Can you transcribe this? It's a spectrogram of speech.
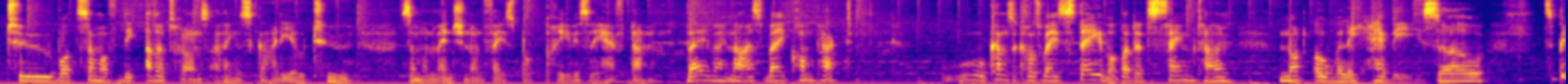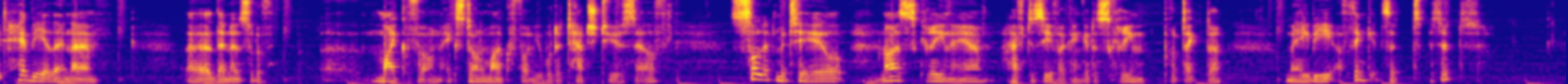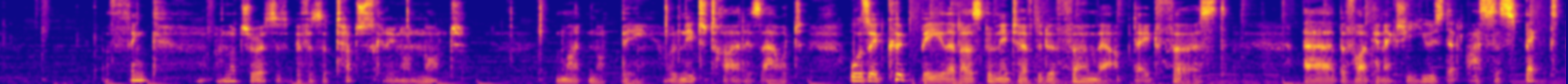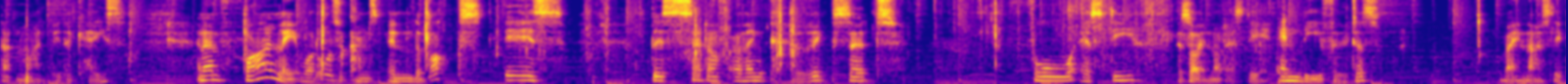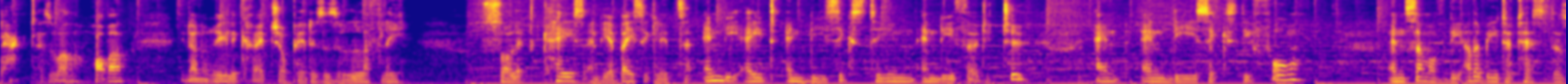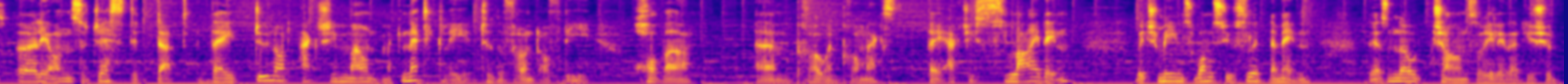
to what some of the other drones, I think Skydio 2, someone mentioned on Facebook previously have done. Very, very nice, very compact, Ooh, comes across very stable, but at the same time not overly heavy. So it's a bit heavier than a, uh, than a sort of microphone, external microphone you would attach to yourself. Solid material, nice screen here. Have to see if I can get a screen protector. Maybe, I think it's a, is it? I think, I'm not sure if it's a touch screen or not. Might not be. We'll need to try this out. Also, it could be that I still need to have to do a firmware update first uh, before I can actually use that. I suspect that might be the case. And then finally, what also comes in the box is this set of, I think, Rixset 4 SD, sorry, not SD, ND filters. Very nicely packed as well. Hover, you've done a really great job here. This is a lovely solid case and yeah basically it's an ND8, ND16, ND32 and ND64 and some of the other beta testers early on suggested that they do not actually mount magnetically to the front of the Hover um, Pro and Pro Max. They actually slide in, which means once you slip them in, there's no chance really that you should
